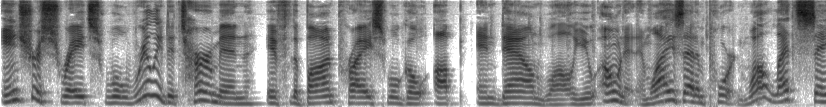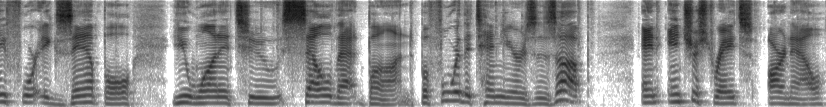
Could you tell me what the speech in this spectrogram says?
interest rates will really determine if the bond price will go up and down while you own it. And why is that important? Well, let's say, for example, you wanted to sell that bond before the 10 years is up and interest rates are now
